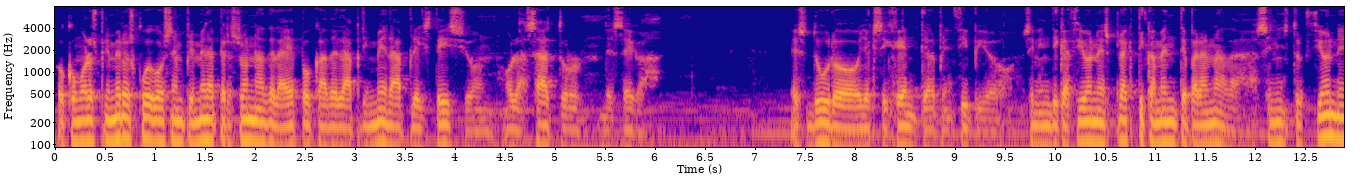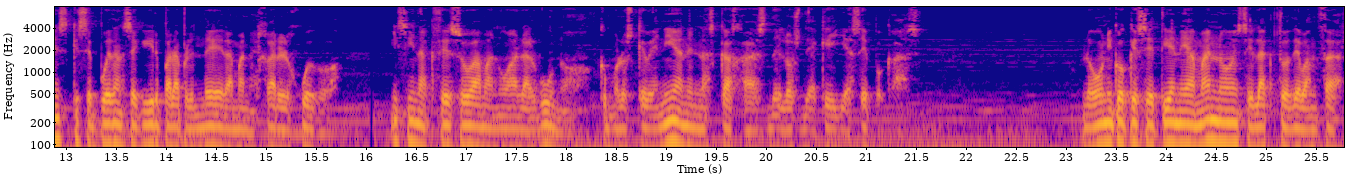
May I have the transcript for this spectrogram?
o como los primeros juegos en primera persona de la época de la primera PlayStation o la Saturn de Sega. Es duro y exigente al principio, sin indicaciones prácticamente para nada, sin instrucciones que se puedan seguir para aprender a manejar el juego, y sin acceso a manual alguno, como los que venían en las cajas de los de aquellas épocas. Lo único que se tiene a mano es el acto de avanzar,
